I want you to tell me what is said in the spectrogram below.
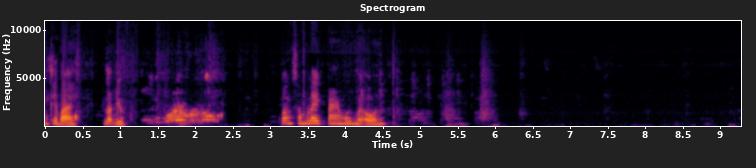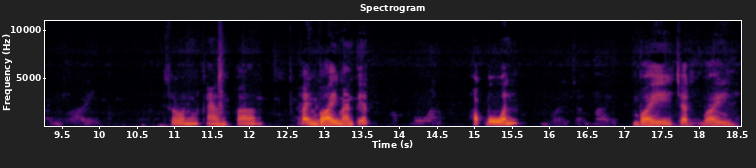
Okay bye love you បងសុំលេខប៉ាមួយមើលអូន097 28ប៉ុន្មានទៀត64 873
